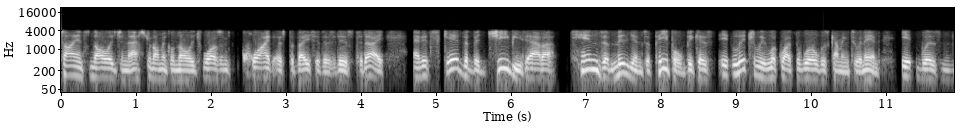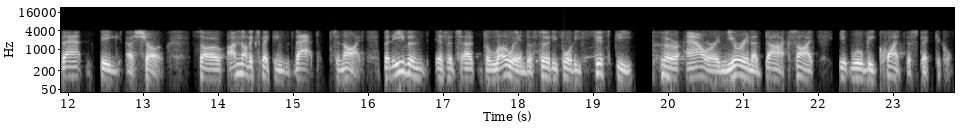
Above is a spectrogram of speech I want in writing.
science knowledge and astronomical knowledge wasn't quite as pervasive as it is today. And it scared the bejeebies out of tens of millions of people because it literally looked like the world was coming to an end. It was that big a show. So I'm not expecting that tonight. But even if it's at the low end of 30, 40, 50 per hour and you're in a dark site, it will be quite the spectacle.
